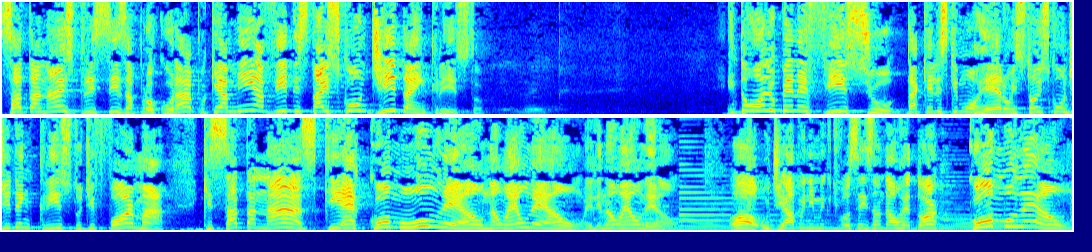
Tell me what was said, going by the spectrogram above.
Satanás precisa procurar porque a minha vida está escondida em Cristo. Então, olha o benefício daqueles que morreram, estão escondidos em Cristo, de forma que Satanás, que é como um leão, não é um leão, ele não é um leão. Ó, oh, o diabo inimigo de vocês anda ao redor como leão,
